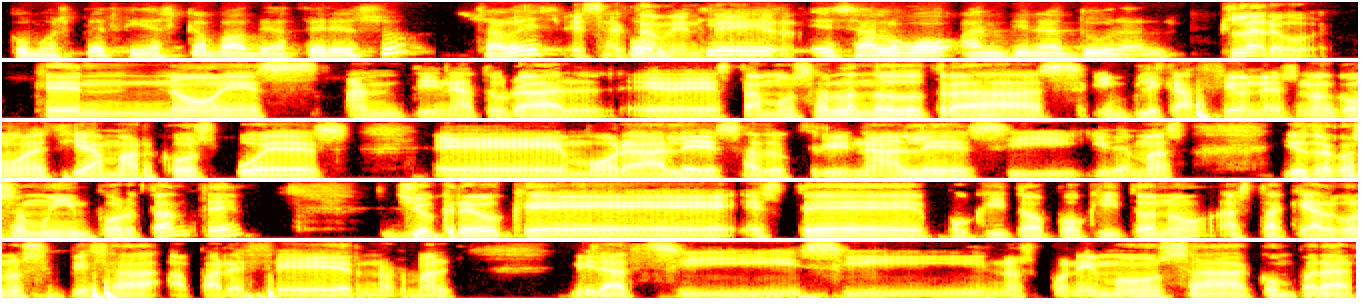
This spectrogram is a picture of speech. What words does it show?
como especie es capaz de hacer eso, ¿sabes? Exactamente. es algo antinatural? Claro, que no es antinatural. Eh, estamos hablando de otras implicaciones, ¿no? Como decía Marcos, pues eh, morales, adoctrinales y, y, demás. Y otra cosa muy importante, yo creo que este poquito a poquito, ¿no? Hasta que algo nos empieza a parecer normal. Mirad, si, si nos ponemos a comparar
